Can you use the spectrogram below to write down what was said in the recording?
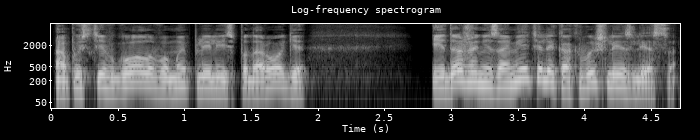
Опустив голову, мы плелись по дороге и даже не заметили, как вышли из леса.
